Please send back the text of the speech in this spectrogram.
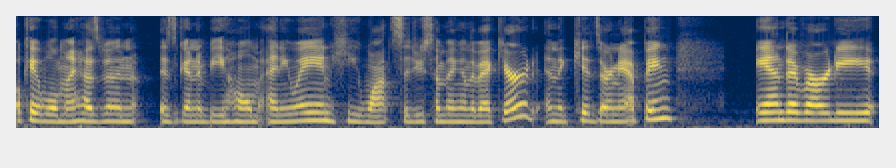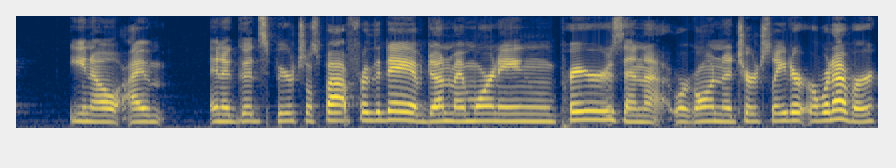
okay well my husband is going to be home anyway and he wants to do something in the backyard and the kids are napping and i've already you know i'm in a good spiritual spot for the day i've done my morning prayers and uh, we're going to church later or whatever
